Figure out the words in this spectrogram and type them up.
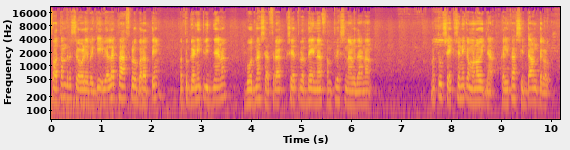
ಸ್ವಾತಂತ್ರ್ಯ ಚಳವಳಿ ಬಗ್ಗೆ ಇವೆಲ್ಲ ಕ್ಲಾಸ್ಗಳು ಬರುತ್ತೆ. ಮತ್ತು ಗಣಿತ, ವಿಜ್ಞಾನ ಬೋಧನಾಶಾಸ್ತ್ರ ಕ್ಷೇತ್ರ ಅಧ್ಯಯನ, ಸಂಶ್ಲೇಷಣಾ ವಿಧಾನ, ಮತ್ತು ಶೈಕ್ಷಣಿಕ ಮನೋವಿಜ್ಞಾನ, ಕಲಿಕಾ ಸಿದ್ಧಾಂತಗಳು.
